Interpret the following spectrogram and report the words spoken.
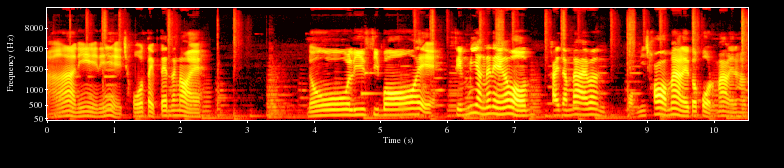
อ่า นี่นี่โชว์เต็ปเต้นสักหน่อย โนรีซีบอยเสียงเมี่ยงนั่นเองครับผม ใครจำได้บ้าง ผมนี่ชอบมากเลยตัวโปรดมากเลยนะครับ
